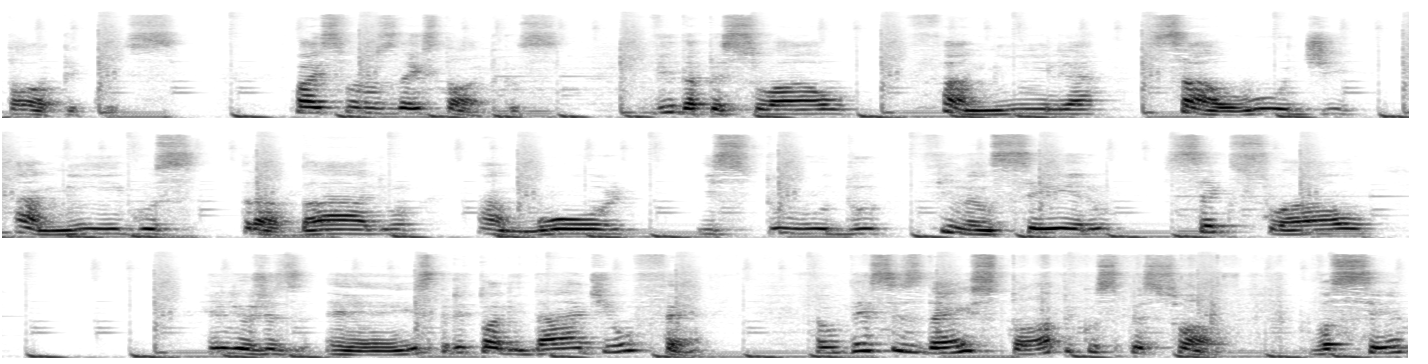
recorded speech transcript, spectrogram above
tópicos. Quais foram os 10 tópicos? Vida pessoal, família, saúde, amigos, trabalho, amor, estudo, financeiro, sexual, é, espiritualidade ou fé. Então, desses 10 tópicos, pessoal, você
